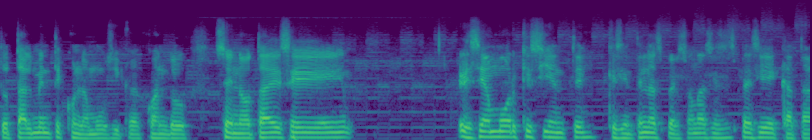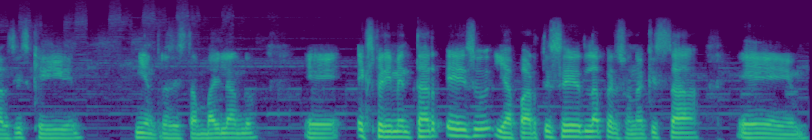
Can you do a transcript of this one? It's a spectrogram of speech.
totalmente con la música, cuando se nota ese, ese amor que siente, que sienten las personas, esa especie de catarsis que viven mientras están bailando, eh, experimentar eso y aparte ser la persona que está eh,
